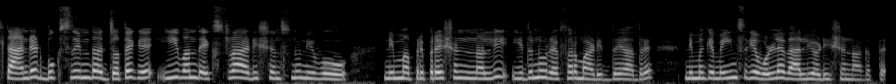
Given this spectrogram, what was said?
ಸ್ಟ್ಯಾಂಡರ್ಡ್ ಬುಕ್ಸಿಂದ ಜೊತೆಗೆ ಈ ಒಂದು ಎಕ್ಸ್ಟ್ರಾ ಅಡಿಷನ್ಸ್ನು ನೀವು ನಿಮ್ಮ ಪ್ರಿಪ್ರೇಷನ್ನಲ್ಲಿ ಇದನ್ನು ರೆಫರ್ ಮಾಡಿದ್ದೆ ಆದರೆ ನಿಮಗೆ ಮೇನ್ಸ್ಗೆ ಒಳ್ಳೆ ವ್ಯಾಲ್ಯೂ ಅಡಿಷನ್ ಆಗುತ್ತೆ.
